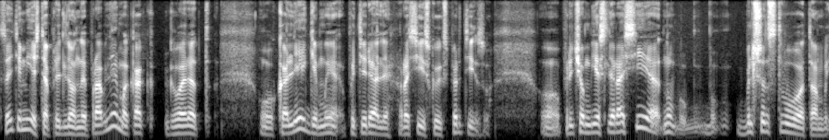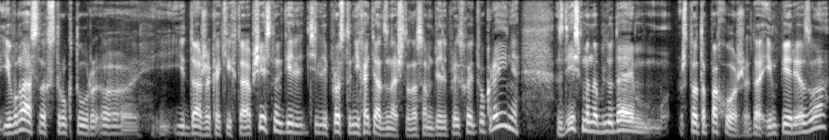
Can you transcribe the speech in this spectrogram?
С этим есть определенные проблемы. Как говорят о, коллеги, мы потеряли российскую экспертизу. Причем, если Россия, ну, большинство там и властных структур, и даже каких-то общественных деятелей просто не хотят знать, что на самом деле происходит в Украине, здесь мы наблюдаем что-то похожее. Да, империя зла,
